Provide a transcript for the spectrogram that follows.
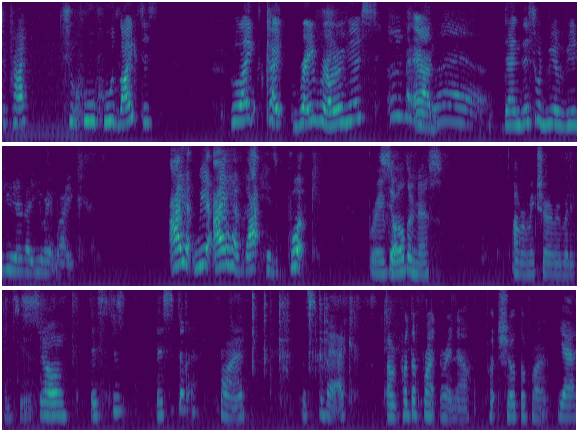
surprise who who, likes this who likes Ki- Brave Wilderness, and then this would be a video that you might like. I we I have got his book. Brave So- Wilderness. I'll make sure everybody can see it. So this is this is the front. This is the back. I'll put the front right now. Put show the front. Yeah,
